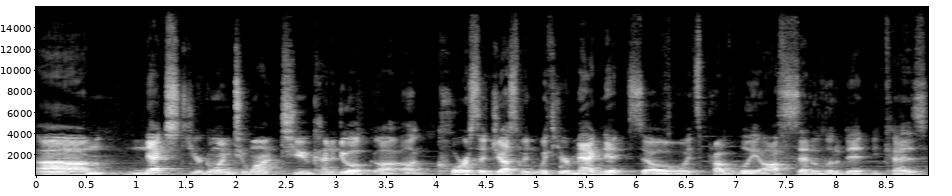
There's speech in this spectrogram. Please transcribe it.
Um, next, you're going to want to kind of do a, a, a, coarse adjustment with your magnet. So it's probably offset a little bit because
